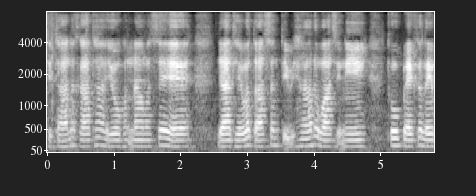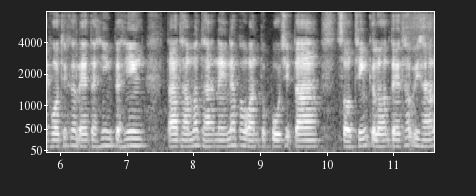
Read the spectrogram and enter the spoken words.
ฏิทานคาถาโยพนามเสยาเทวตาสันติวิหารวาสินี ทูเปคะเลโพธิคะเลตะหิงตะหิง ตาธรรมทานในนภวันตุปูชิตา โสทิ้งกะโลนเตทวิหาร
